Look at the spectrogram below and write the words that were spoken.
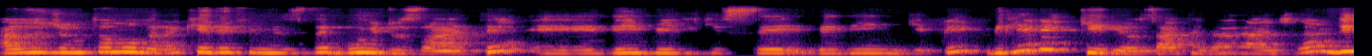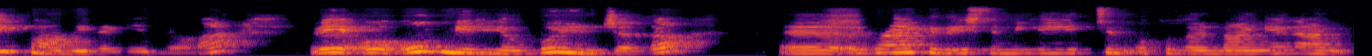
Arzucuğum tam olarak hedefimiz de buydu zaten. E, dil bilgisi dediğin gibi bilerek geliyor zaten öğrenciler. Dil puanıyla geliyorlar. Ve o 11 yıl boyunca da e, özellikle de işte milli eğitim okullarından gelen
